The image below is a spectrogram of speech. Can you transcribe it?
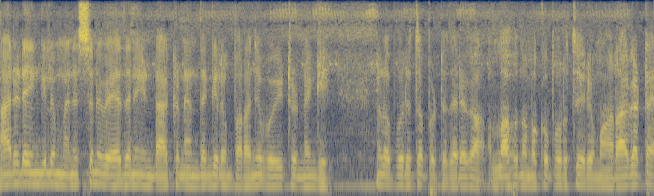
ആരുടെയെങ്കിലും മനസ്സിന് വേദന ഉണ്ടാക്കണ എന്തെങ്കിലും പറഞ്ഞു പോയിട്ടുണ്ടെങ്കിൽ നിങ്ങൾ പൊരുത്തപ്പെട്ടു തരിക. അള്ളാഹു നമുക്ക് പുറത്തു തരുമാറാകട്ടെ.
